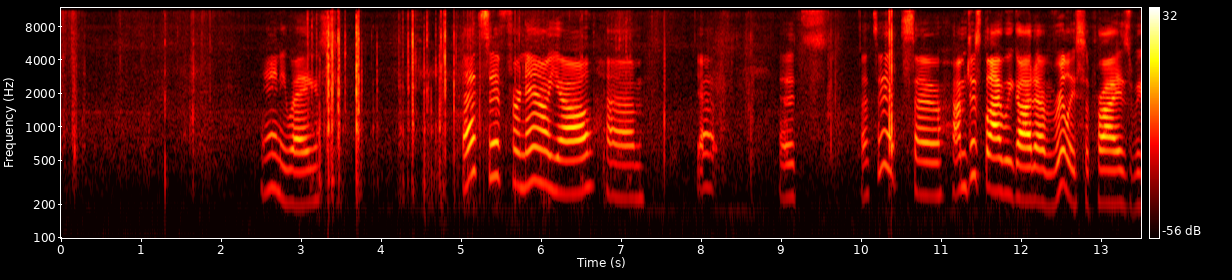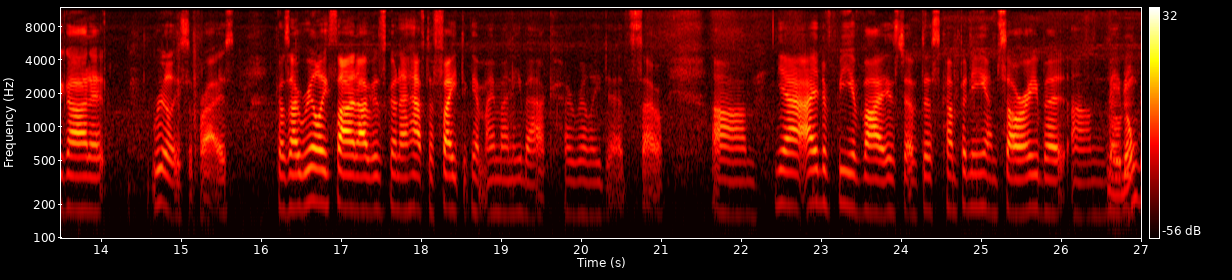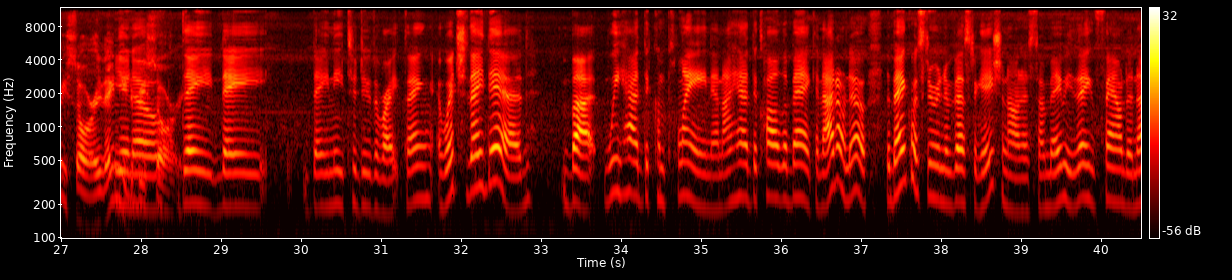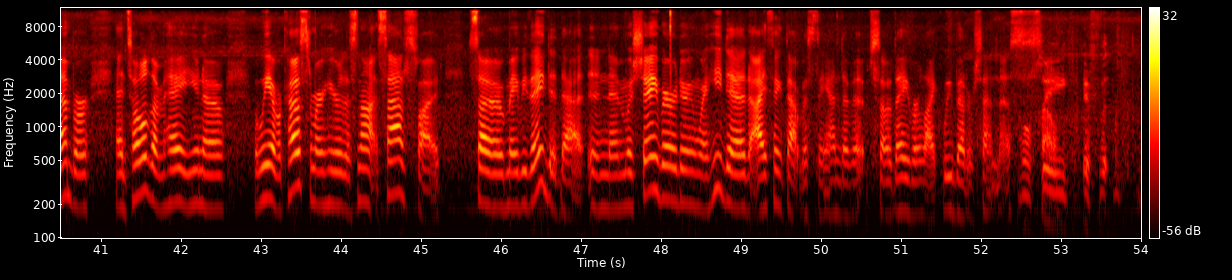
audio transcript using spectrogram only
Anyways, that's it for now, y'all. Um, yeah, it's that's it. So I'm just glad we got it. Really surprised we got it. Really surprised. Because I really thought I was going to have to fight to get my money back. I really did. So, um, yeah, I'd be advised of this company. I'm sorry, but um, No, maybe, don't be sorry. They need you know, to be sorry. they they they need to do the right thing, which they did. But we had to complain, and I had to call the bank, and I don't know. The bank was doing an investigation on it, so maybe they found a number and told them, hey, you know, we have a customer here that's not satisfied. So maybe they did that. And then with Shea Bear doing what he did, I think that was the end of it. So they were like, we better send this. Well, So, see, if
